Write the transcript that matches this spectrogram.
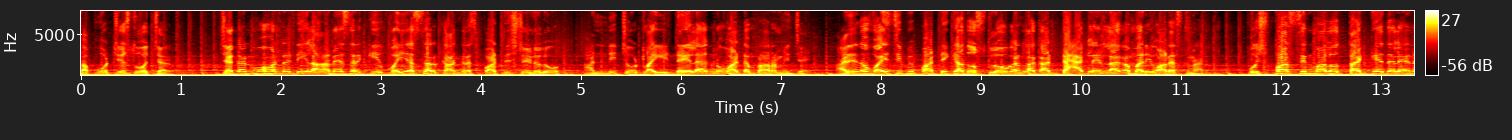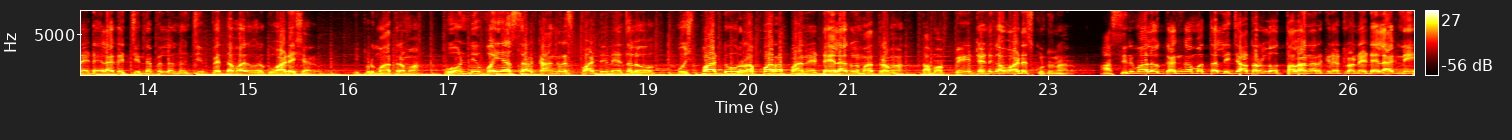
సపోర్ట్ చేస్తూ వచ్చారు. జగన్మోహన్ రెడ్డి ఇలా అనేసరికి వైఎస్ఆర్ కాంగ్రెస్ పార్టీ శ్రేణులు అన్ని చోట్ల ఈ డైలాగ్ను వాడడం ప్రారంభించాయి. అదేదో వైసీపీ పార్టీకి అదో స్లోగన్ లాగా ట్యాగ్ లైన్ లాగా మరీ వాడేస్తున్నారు. పుష్ప సినిమాలో తగ్గేదలే అనే డైలాగ్ చిన్నపిల్లల నుంచి పెద్దవారి వరకు వాడేశారు. ఇప్పుడు మాత్రం ఓన్లీ వైఎస్ఆర్ కాంగ్రెస్ పార్టీ నేతలు పుష్ప టూ రప్పారప్ప అనే డైలాగులు మాత్రం తమ పేటెంట్గా వాడేసుకుంటున్నారు. ఆ సినిమాలో గంగమ్మ తల్లి జాతరలో తల నరికినట్లు అనే డైలాగ్ని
